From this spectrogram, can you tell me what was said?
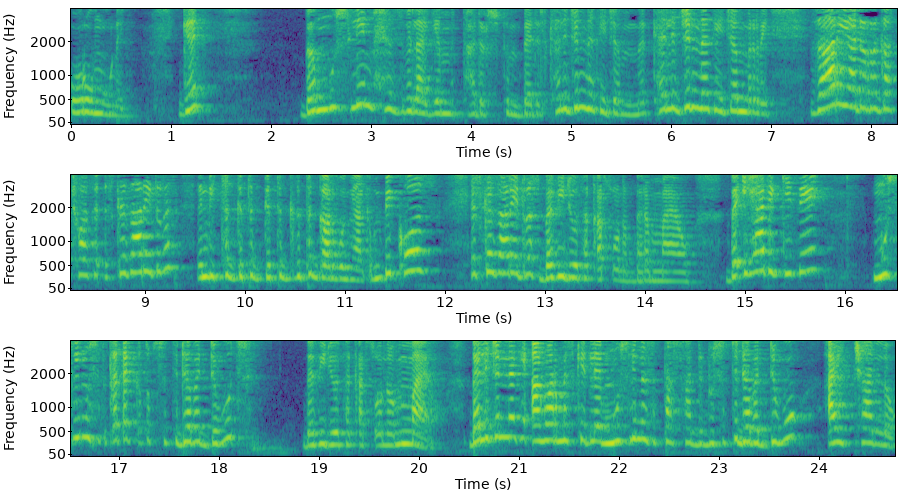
ኦሮሞ ነኝ። ግን በሙስሊም ሕዝብ ላይ የምታደርሱትን በደል ከልጅነቴ ጀምር ከልጅነቴ ጀምሬ ዛሬ ያደረጋችኋትን እስከ ዛሬ ድረስ እንዲህ ትግ ትግ ትግ ትግ አድርጎኝ አያውቅም። because እስከ ዛሬ ድረስ በቪዲዮ ተቀርጾ ነበር የማየው። በኢህአዴግ ጊዜ ሙስሊሙን ስትቀጠቅጡት ስትደበድቡት በቪዲዮ ተቀርጾ ነው የማየው። በልጅነቴ አንዋር መስጊድ ላይ ሙስሊምን ስታሳድዱ ስትደበድቡ አይቻለሁ።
